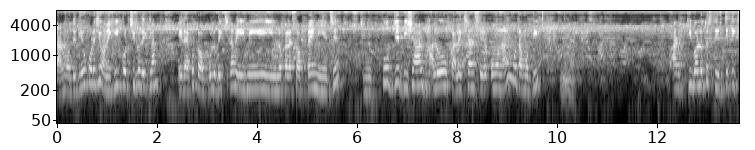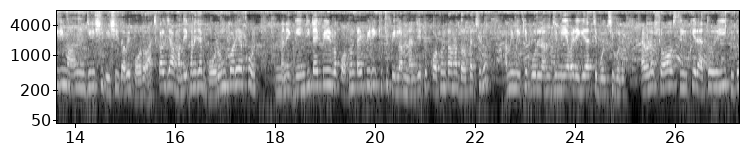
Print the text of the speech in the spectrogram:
তার মধ্যে দিয়েও করেছি, অনেকেই করছিল, দেখলাম। এই দেখো টপগুলো দেখছিলাম, এই মেয়ে ইয়েলো কালার টপটাই নিয়েছে। খুব যে বিশাল ভালো কালেকশান সেরকমও নয়, মোটামুটি। আর কি বলো তো সিনথেটিকেরই জিনিসই বেশি, তবে গরম, আজকাল যা আমাদের এখানে যা গরম করে এখন মানে গেঞ্জি টাইপের বা কটন টাইপেরই কিছু পেলাম না, যেহেতু কটনটা আমার দরকার ছিল, আমি মেয়েকে বললাম যে, মেয়ে আবার রেগে যাচ্ছে, বলছি বলে। আমি বললাম, সব সিল্কের এত ই তুই তো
